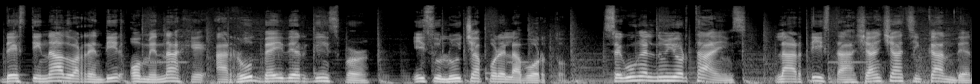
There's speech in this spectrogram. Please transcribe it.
destinado a rendir homenaje a Ruth Bader Ginsburg y su lucha por el aborto. Según el New York Times, la artista Shansha Chikander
